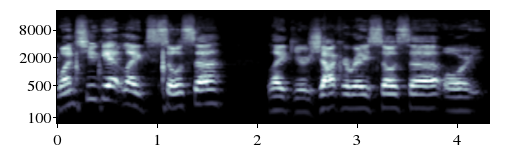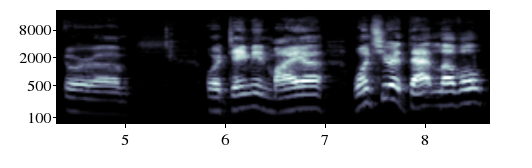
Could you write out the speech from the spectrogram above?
once you get like Sosa like your Jacare Sosa or or um, or Demian Maia. Once you're at that level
